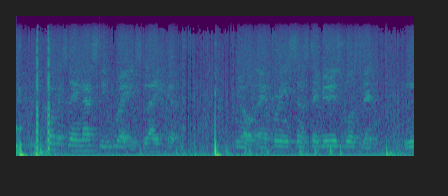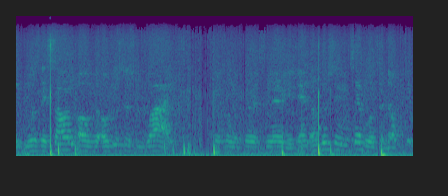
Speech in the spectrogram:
in complex dynastic ways, like, uh, you know, uh, for instance, Tiberius was the was the son of Augustus' wife, so from the first marriage, and Augustus himself was adopted.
